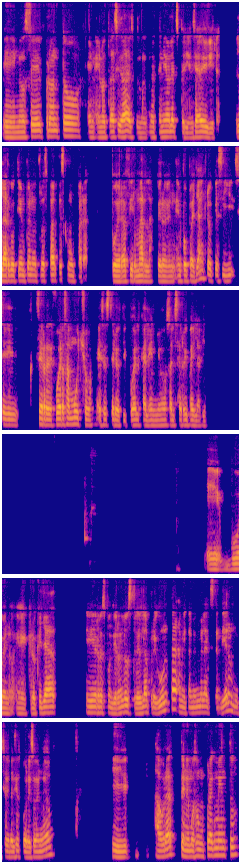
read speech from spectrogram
Eh, no sé, pronto en, en otras ciudades, pues no, he tenido la experiencia de vivir largo tiempo en otras partes como para poder afirmarla, pero en, en Popayán creo que sí se, se refuerza mucho ese estereotipo del caleño salsero y bailarín. Eh, bueno, eh, creo que ya Eh, respondieron los tres la pregunta, a mí también me la extendieron, muchas gracias por eso de nuevo. Y ahora tenemos un fragmento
